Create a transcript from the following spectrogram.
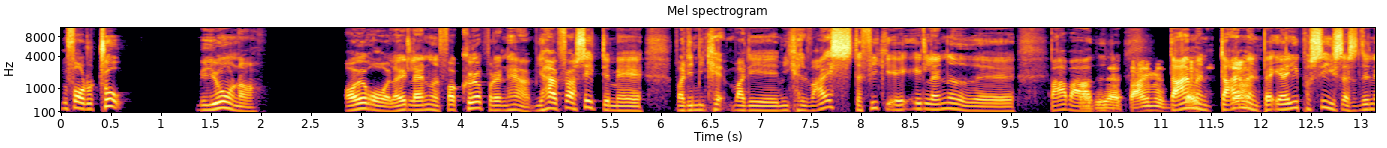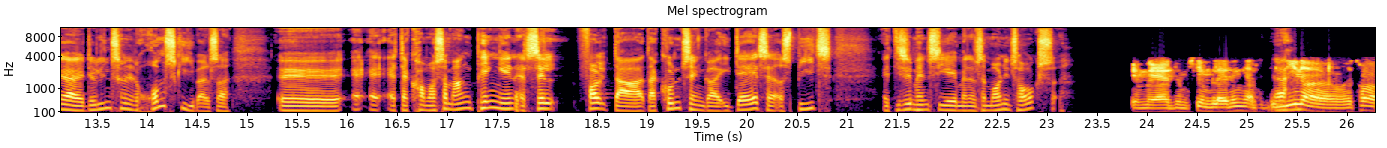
nu får du to millioner euro eller et eller andet for at køre på den her. Vi har jo før set det med, var det Michael, var det Michael Weiss, der fik øh, et eller andet øh, bare bare det der Diamond. Diamond, Ja. Diamond, ja. ja lige præcis, altså den der, det er jo lige sådan et rumskib, altså, øh, at, at der kommer så mange penge ind, at selv folk, der, der kun tænker i data og speed, at de simpelthen siger, men altså money talks. Jamen, ja, det er måske en blanding. Altså, det Ja. ja. ligner jo, jeg tror,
